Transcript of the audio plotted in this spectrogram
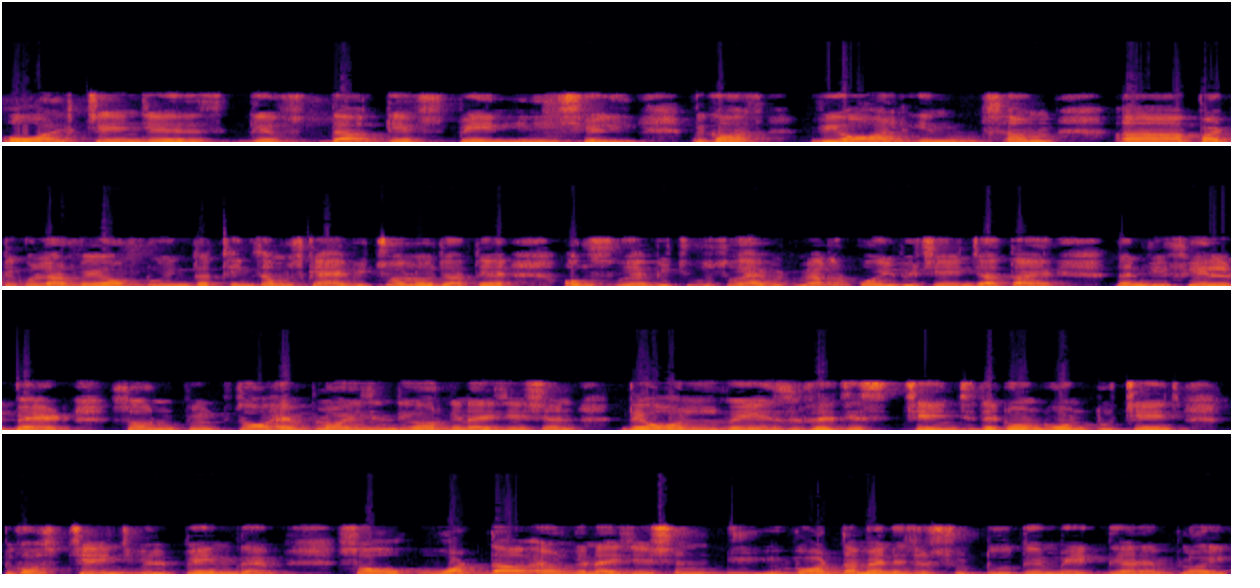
all changes gives the gives pain initially because we all in some uh, particular way of doing the things हम उसके habitual हो जाते हैं और उस habitual habit में अगर कोई भी change आता है then we feel bad so so employees in the organization they always resist change they don't want to change because change will pain them so what the organization what the manager should do they they make their employee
